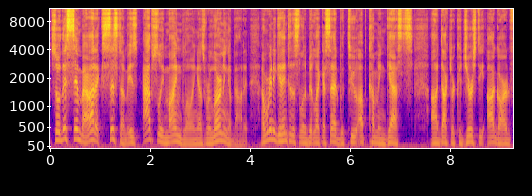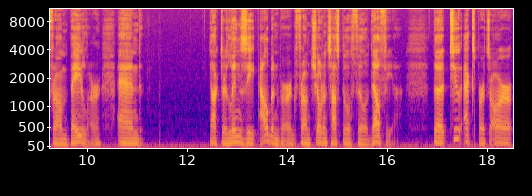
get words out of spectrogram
So this symbiotic system is absolutely mind blowing as we're learning about it. And we're going to get into this a little bit, like I said, with two upcoming guests uh, Dr. Kjersti Aagaard from Baylor and Dr. Lindsay Albenberg from Children's Hospital of Philadelphia. The two experts are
